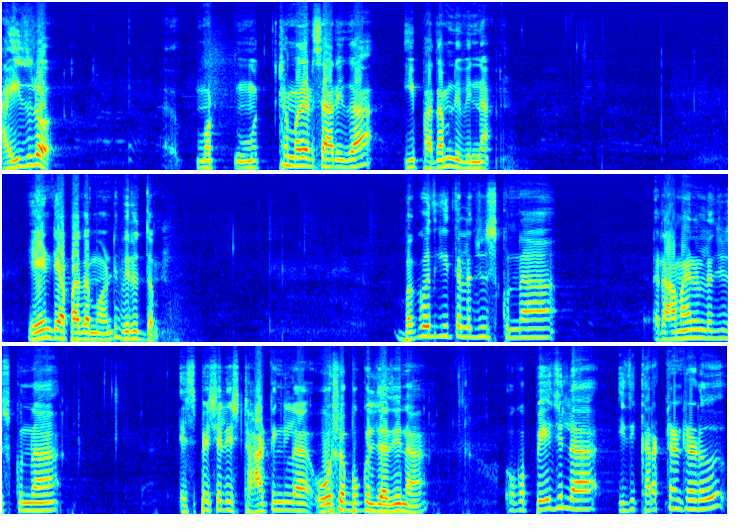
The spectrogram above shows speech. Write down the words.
ఐదులో మొ మొట్టమొదటిసారిగా ఈ పదంని విన్నా. ఏంటి ఆ పదము అంటే విరుద్ధం. భగవద్గీతలో చూసుకున్నా రామాయణంలో చూసుకున్నా ఎస్పెషల్లీ స్టార్టింగ్లో ఓషో బుక్కులు చదివిన ఒక పేజీలో ఇది కరెక్ట్ అంటాడు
